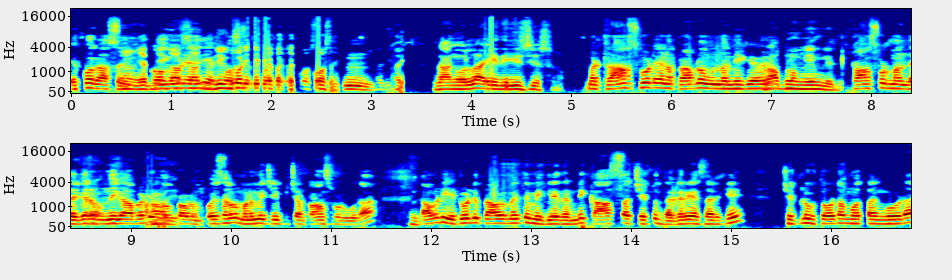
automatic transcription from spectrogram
ఎక్కువ కాస్తుంది. ఎక్కువ దిగుబడి కాస్తుంది. అనేది ఎక్కువ దిగుబడి వస్తుంది. ఎక్కువ వస్తుంది. ఉమ్. దానివల్ల ఇది యూజ్ చేస్తున్నాం. మరి ట్రాన్స్పోర్ట్ ఏమైనా ప్రాబ్లం ఉందా మీకు ఏమైనా? ప్రాబ్లం ఏం లేదు. ట్రాన్స్పోర్ట్ మన దగ్గర ఉంది కాబట్టి నో ప్రాబ్లం. పోయినసారి కూడా మనమే చేయించాం ట్రాన్స్పోర్ట్ కూడా. కాబట్టి ఎటువంటి ప్రాబ్లం అయితే మీకు లేదండి. కాస్త చెట్టు దగ్గర అయ్యేసరికి చెట్లు తోట మొత్తం కూడా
